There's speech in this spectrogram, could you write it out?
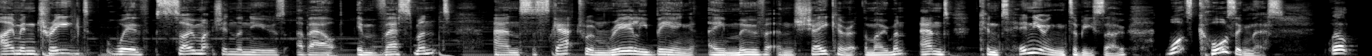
I'm intrigued with so much in the news about investment and Saskatchewan really being a mover and shaker at the moment and continuing to be so. What's causing this? Well,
